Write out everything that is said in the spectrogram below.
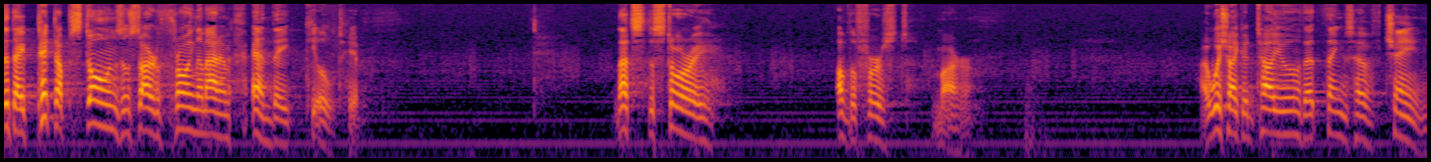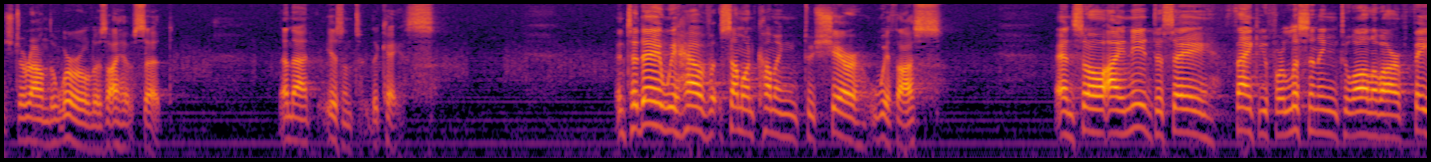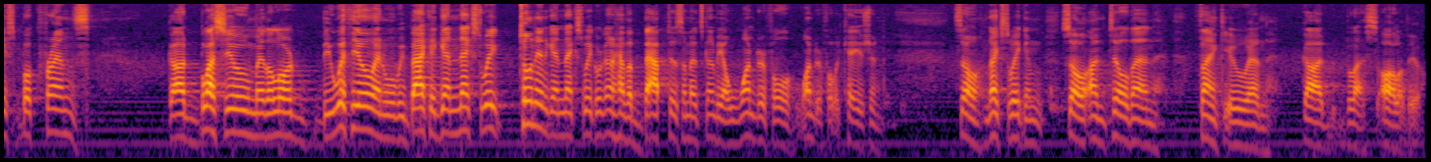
that they picked up stones and started throwing them at him, and they killed him. That's the story of the first martyr. I wish I could tell you that things have changed around the world, as I have said, and that isn't the case. And today we have someone coming to share with us. And so I need to say Thank you for listening to all of our Facebook friends. God bless you. May the Lord be with you, and we'll be back again next week. Tune in again next week. We're going to have a baptism. It's going to be a wonderful, wonderful occasion. So, next week, and so until then, thank you and God bless all of you.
